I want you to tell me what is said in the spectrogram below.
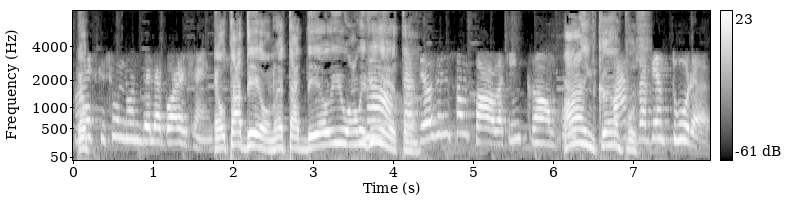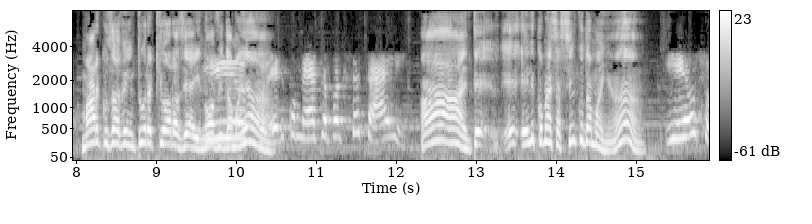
Ah, Eu- esqueci o nome dele agora, gente. é o Tadeu, não é Tadeu e o e não, Vinheta. Tadeu é em São Paulo, aqui em Campos. Ah, em Campos. Marcos Aventura. Marcos Aventura, que horas é aí? Nove da manhã? Ele começa depois que você sai. Ah, ente- ele começa às cinco da manhã? Isso,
